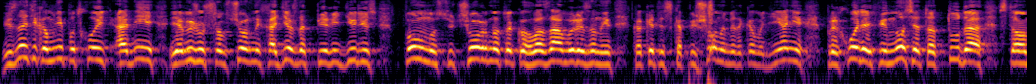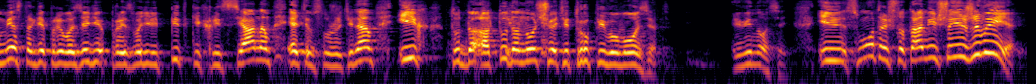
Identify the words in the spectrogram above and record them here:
И знаете, ко мне подходят они, я вижу, что в черных одеждах переделись полностью черно, только глаза вырезаны, как это с капюшонами, таком одеянии, приходят и носят оттуда, с того места, где производили, производили питки христианам, этим служителям, их туда, оттуда ночью эти трупы вывозят и выносят. И смотрят, что там еще и живые.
